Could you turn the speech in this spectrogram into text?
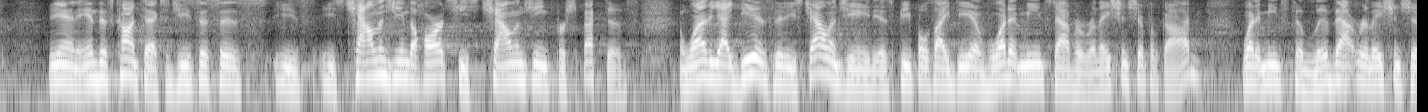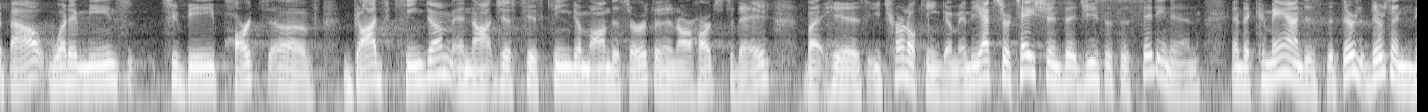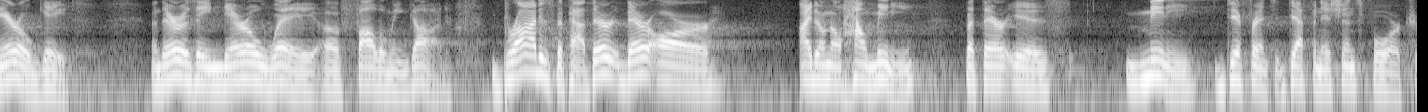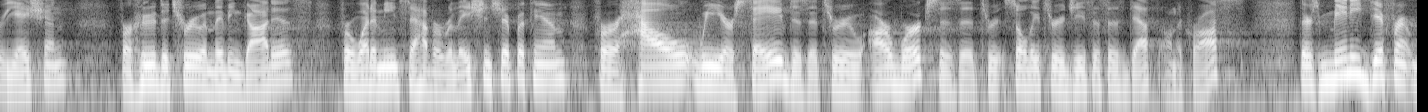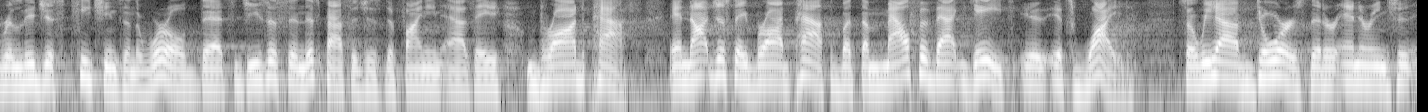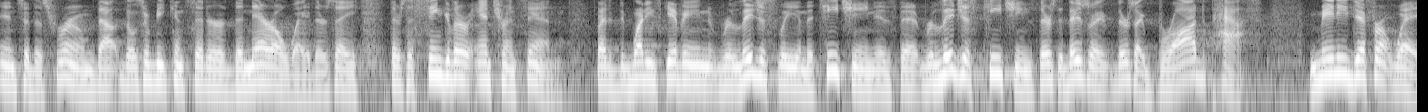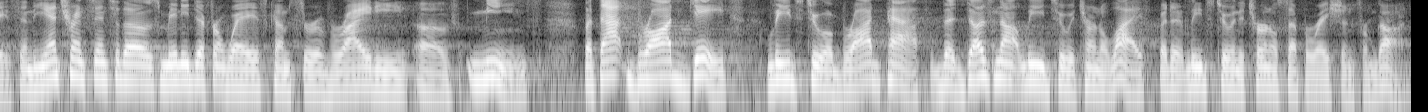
Again, in this context, Jesus is he's, he's challenging the hearts, he's challenging perspectives. And one of the ideas that he's challenging is people's idea of what it means to have a relationship with God, what it means to live that relationship out, what it means to be part of God's kingdom and not just his kingdom on this earth and in our hearts today, but his eternal kingdom. And the exhortation that Jesus is sitting in and the command is that there, there's a narrow gate and there is a narrow way of following God. Broad is the path. There, there are, I don't know how many, but there is many different definitions for creation for who the true and living God is, for what it means to have a relationship with Him, for how we are saved. Is it through our works? Is it through, solely through Jesus' death on the cross? There's many different religious teachings in the world that Jesus in this passage is defining as a broad path. And not just a broad path, but the mouth of that gate, it's wide. So we have doors that are entering to, into this room. That, those would be considered the narrow way. There's a, there's a singular entrance in. But what he's giving religiously in the teaching is that religious teachings, there's a, there's a, there's a broad path, many different ways. And the entrance into those many different ways comes through a variety of means. But that broad gate leads to a broad path that does not lead to eternal life, but it leads to an eternal separation from God.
